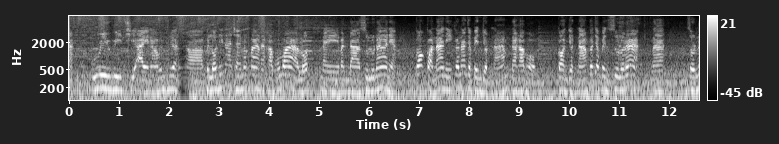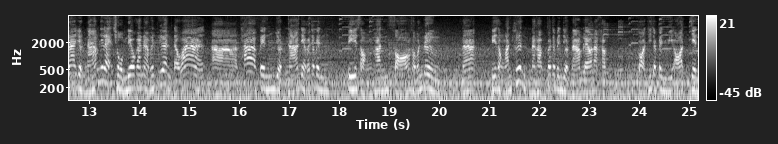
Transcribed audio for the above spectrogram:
1.5 VVTi นะครับเพื่อนๆอ่าเป็นรถที่น่าใช้มากๆนะครับ เพราะว่ารถในบรรดาซูลูน่าเนี่ย ก็ก่อนหน้านี้ก็น่าจะเป็นหยดน้ำนะครับผม ก่อนหยดน้ำก็จะเป็นซูลูน่านะ โซนหน้าหยดน้ำนี่แหละโฉมเดียวกันอะเพื่อนๆ แต่ว่าอ่าถ้าเป็นหยดน้ำเนี่ยก็จะเป็นปี 2002 2001 นะปี 2000 ขึ้นนะครับ ก็จะเป็นหยดน้ำแล้วนะครับ ก่อนที่จะเป็น v ีออสเจน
